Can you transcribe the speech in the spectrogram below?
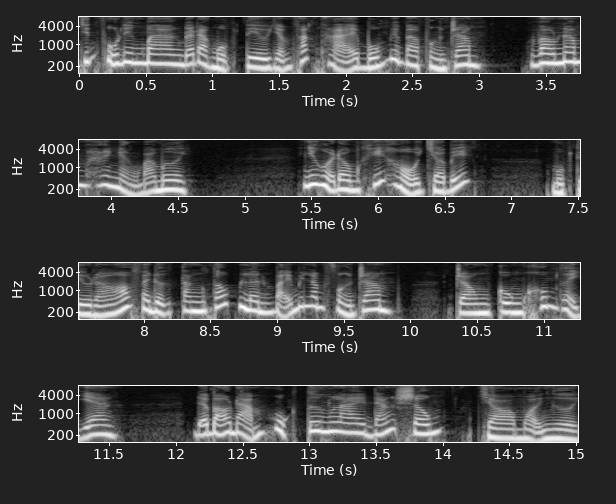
Chính phủ liên bang đã đặt mục tiêu giảm phát thải 43% vào năm 2030. Nhưng Hội đồng Khí hậu cho biết, mục tiêu đó phải được tăng tốc lên 75% trong cùng khung thời gian để bảo đảm một tương lai đáng sống cho mọi người.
